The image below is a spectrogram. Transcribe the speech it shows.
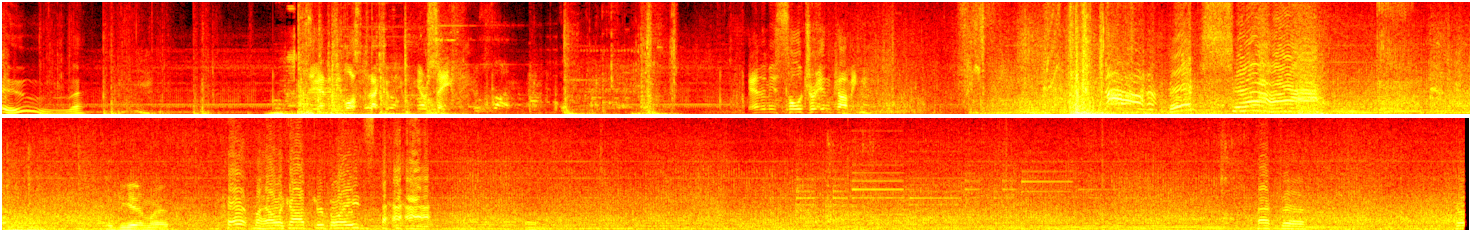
Ooh. The enemy lost track of you. You're safe. Enemy soldier incoming. Bitch! What'd you get him with? My helicopter blades. Have to uh,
